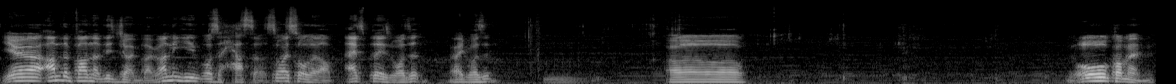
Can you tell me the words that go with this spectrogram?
Yeah, I'm the founder of this joint, but running it was a hassle, so I sold it off. Nice place, was it? Right, was it? Uh... No comment.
